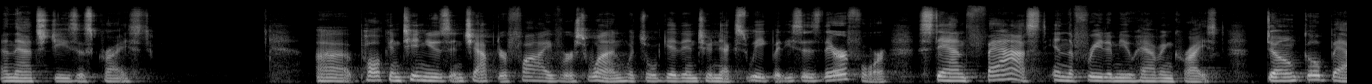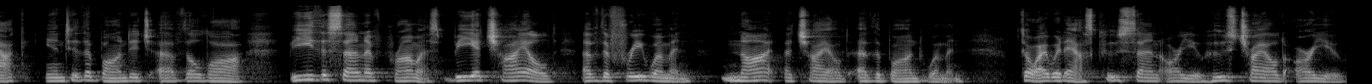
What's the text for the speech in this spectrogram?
and that's Jesus Christ. Uh, Paul continues in chapter 5, verse 1, which we'll get into next week, but he says, Therefore, stand fast in the freedom you have in Christ. Don't go back into the bondage of the law. Be the son of promise. Be a child of the free woman, not a child of the bondwoman. So I would ask, whose son are you? Whose child are you?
